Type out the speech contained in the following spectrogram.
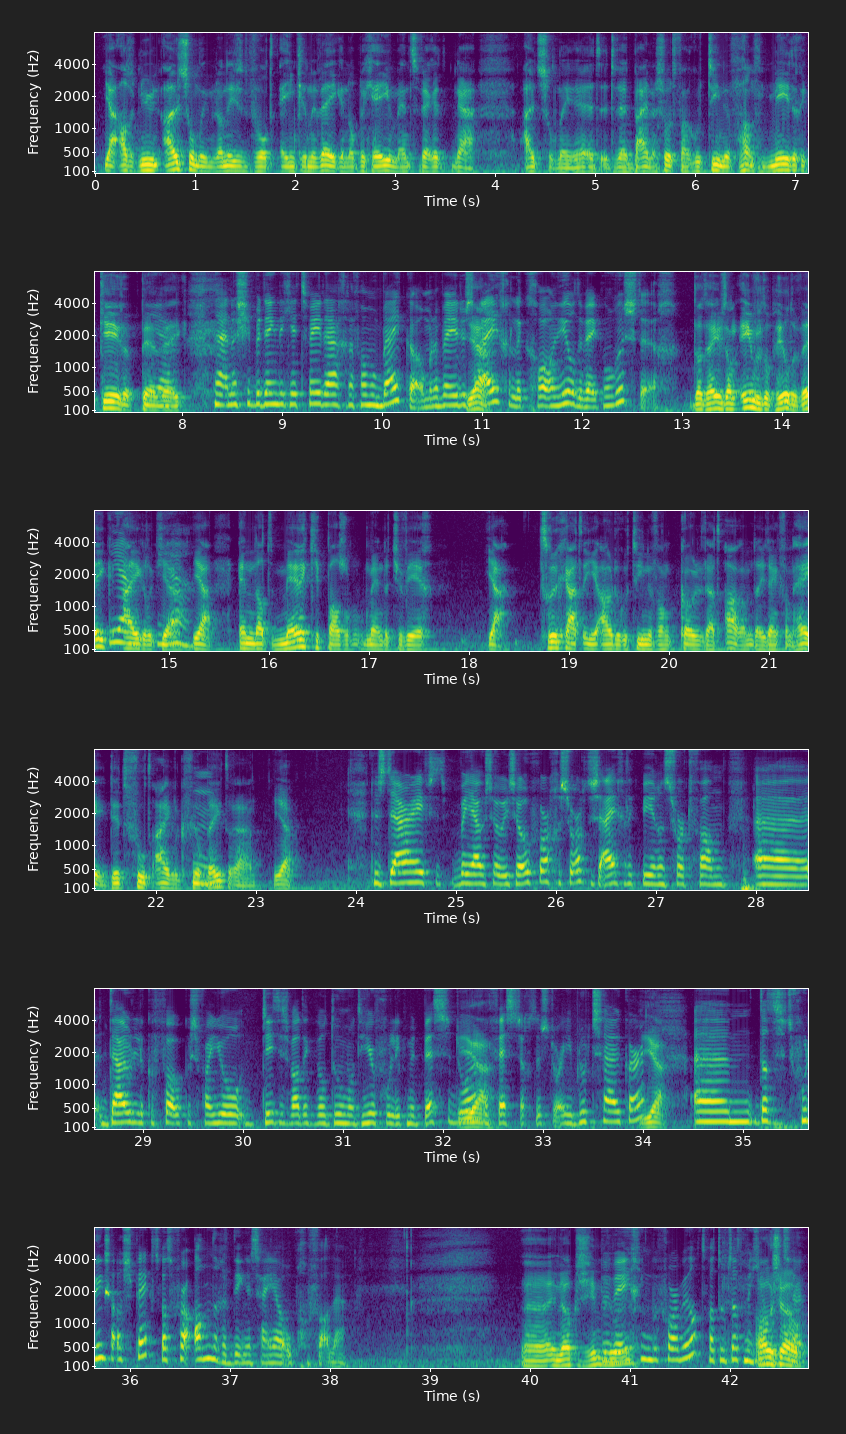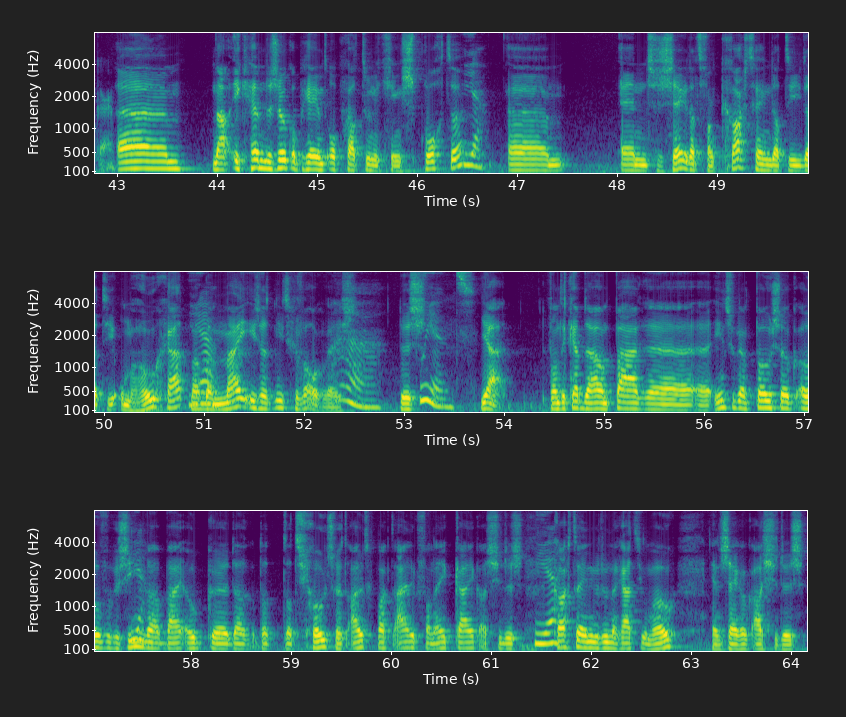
ja, als ik nu een uitzondering doe, dan is het bijvoorbeeld één keer in de week. En op een gegeven moment werd het, nou, uitzonderingen, het, het werd bijna een soort van routine van meerdere keren per ja. week. Nou, en als je bedenkt dat je twee dagen daarvan moet bijkomen, dan ben je dus Ja. eigenlijk gewoon heel de week onrustig. Dat heeft dan invloed op heel de week Ja, eigenlijk, ja. ja. ja. En dat merk je pas op het moment dat je weer ja, teruggaat in je oude routine van koolhydraatarm. Dat je denkt van, hé, hey, dit voelt eigenlijk veel Hmm. beter aan. Ja, Dus daar heeft het bij jou sowieso voor gezorgd. Dus eigenlijk weer een soort van uh, duidelijke focus van... joh, dit is wat ik wil doen, want hier voel ik me het beste door. Ja. Bevestigd dus door je bloedsuiker. Ja. Um, dat is het voedingsaspect. Wat voor andere dingen zijn jou opgevallen? Uh, in welke zin Beweging bijvoorbeeld? Wat doet dat met je oh, bloedsuiker? Zo. Um, nou, ik heb hem dus ook op een gegeven moment opgehad toen ik ging sporten. Ja. Um, en ze zeggen dat van krachttraining dat die, dat die omhoog gaat. Maar bij mij is dat niet het geval geweest. Ah, dus, boeiend. Ja, want ik heb daar een paar uh, Instagram posts ook over gezien. Waarbij ook uh, dat, dat, dat groots werd uitgepakt eigenlijk. Van hé, hey, kijk, als je dus ja. krachttraining doet, dan gaat hij omhoog. En ze zeggen ook als je dus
